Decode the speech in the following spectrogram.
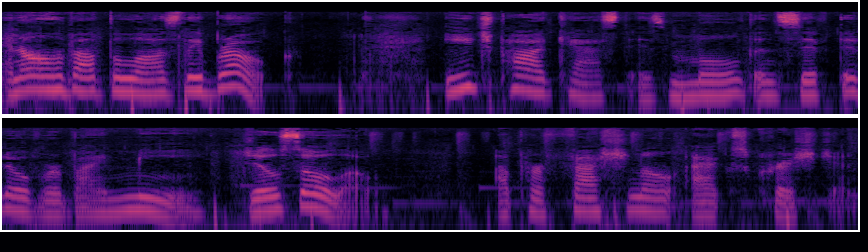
and all about the laws they broke. Each podcast is mulled and sifted over by me, Jill Solo, a professional ex Christian.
